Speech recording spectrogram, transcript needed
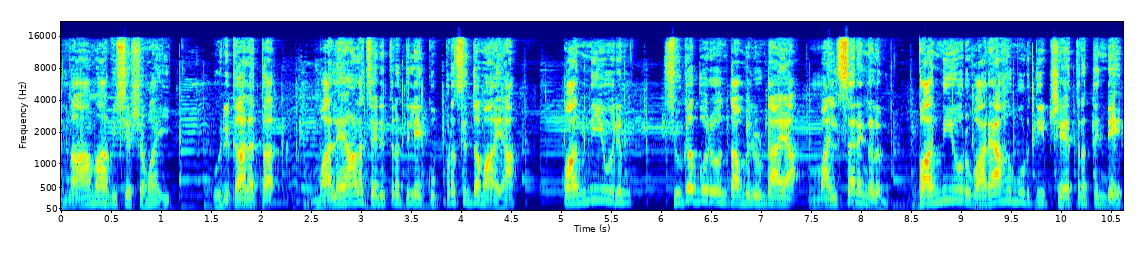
നാമാവിശേഷമായി. ഒരു കാലത്ത് മലയാള ചരിത്രത്തിലെ കുപ്രസിദ്ധമായ പന്നിയൂരും ശുഗപുരവും തമ്മിലുണ്ടായ മത്സരങ്ങളും പന്നിയൂർ വരാഹമൂർത്തി ക്ഷേത്രത്തിന്റെ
